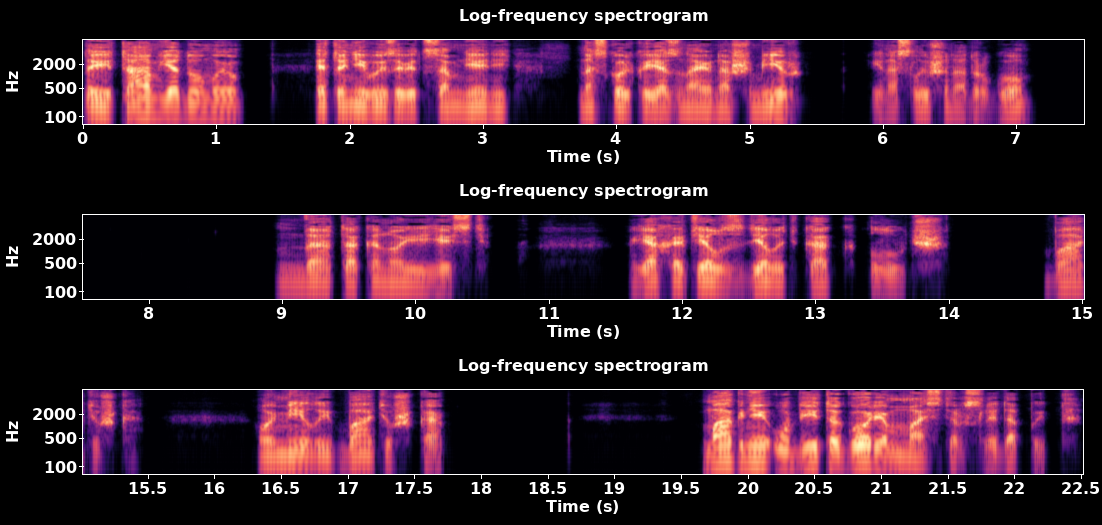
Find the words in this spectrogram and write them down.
Да и там, я думаю, это не вызовет сомнений, насколько я знаю наш мир и наслышан о другом. Да, так оно и есть. Я хотел сделать как лучше. Батюшка, о, милый батюшка! Магни убита горем, мастер-следопыт.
